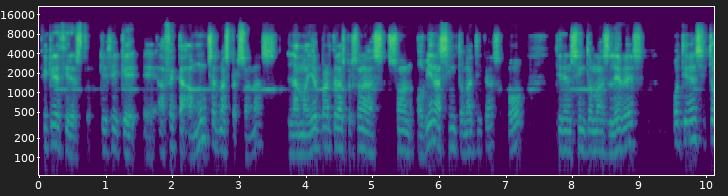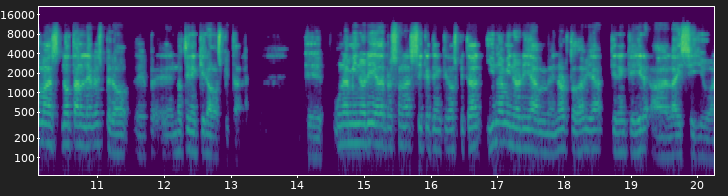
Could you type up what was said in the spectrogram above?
¿Qué quiere decir esto? Quiere decir que eh, afecta a muchas más personas. La mayor parte de las personas son o bien asintomáticas o tienen síntomas leves o tienen síntomas no tan leves, pero no tienen que ir al hospital. Eh, una minoría de personas sí que tienen que ir al hospital y una minoría menor todavía tienen que ir al ICU, a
